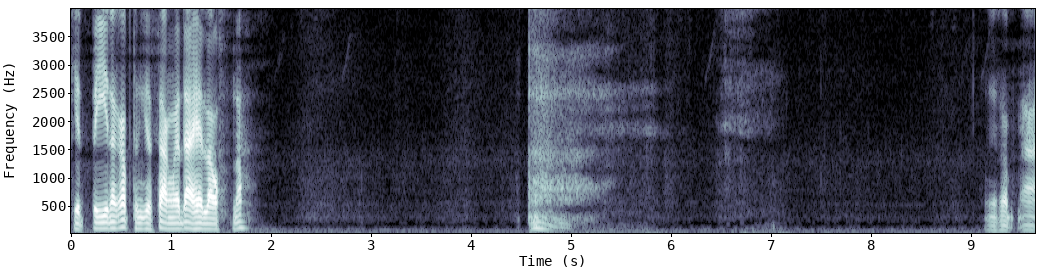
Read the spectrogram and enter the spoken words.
เจ็ดปีนะครับ ถึงจะสร้างรายได้ให้เราเนาะนี่ครับ อ่า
